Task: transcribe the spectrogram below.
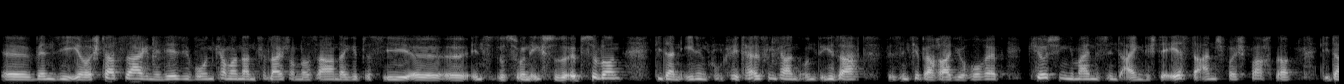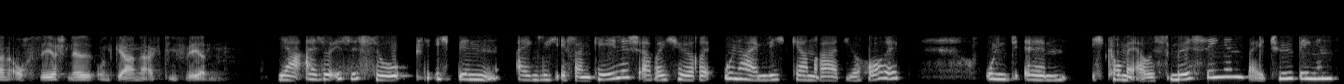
Äh, wenn Sie Ihre Stadt sagen, in der Sie wohnen, kann man dann vielleicht auch noch sagen, da gibt es die äh, Institution X oder Y, die dann Ihnen konkret helfen kann. Und wie gesagt, wir sind hier bei Radio Horeb. Kirchengemeinden sind eigentlich der erste Ansprechpartner, die dann auch sehr schnell und gerne aktiv werden. Ja, also es ist so, ich bin eigentlich evangelisch, aber ich höre unheimlich gern Radio Horeb. Und ähm, ich komme aus Mössingen bei Tübingen.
